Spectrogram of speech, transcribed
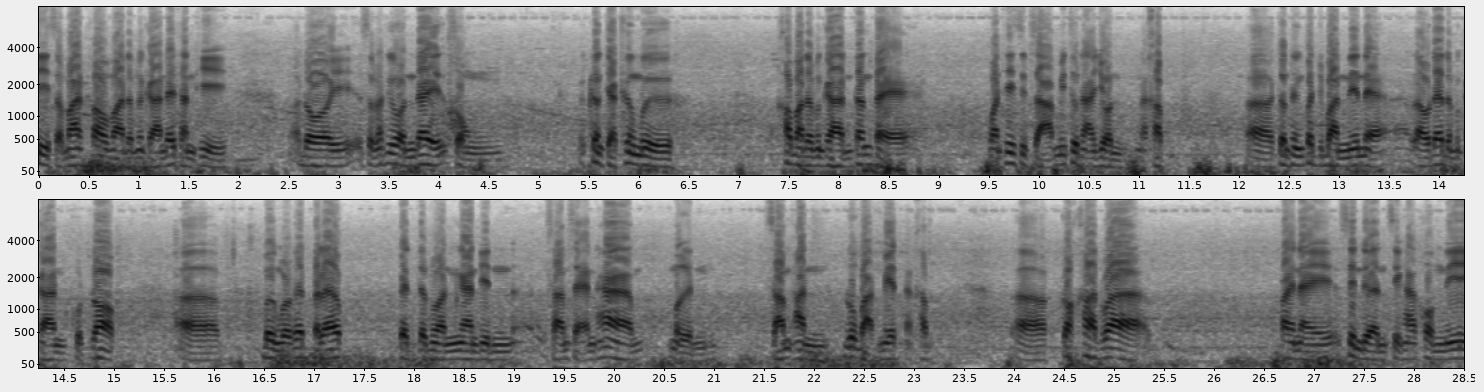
ที่สามารถเข้ามาดำเนินการได้ทันที โดยสำนักงานได้ส่ง เครื่องจักรเครื่องมือเข้ามาดำเนินการตั้งแต่วันที่ 13 มิถุนายนนะครับจนถึงปัจจุบันนี้เนี่ยเราได้ดำเนินการขุดลอกเอ่อบิงประเภทไปแล้วเป็นจำนวนงานดิน 353,000 ลูกบาศก์เมตรนะครับก็คาดว่าภายในสิ้นเดือนสิงหาคมนี้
